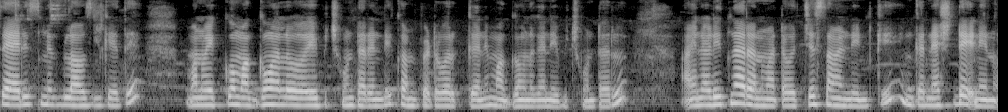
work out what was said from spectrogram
శారీస్ మీద బ్లౌజులకి అయితే మనం ఎక్కువ మగ్గంలో వేయించుకుంటారండి కంప్యూటర్ వర్క్ కానీ మగ్గంలు కానీ వేయించుకుంటారు ఆయన అడుగుతున్నారనమాట వచ్చేస్తామండి ఇంటికి. ఇంకా నెక్స్ట్ డే నేను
